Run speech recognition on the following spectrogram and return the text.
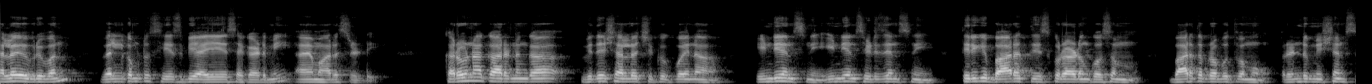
Hello everyone welcome to CSB IAS academy I'm RS Reddy corona కారణంగా విదేశాల్లో చిక్కుకుపోయిన ఇండియన్స్ని ఇండియన్ సిటిజన్స్ని తిరిగి భారత్ తీసుకురావడం కోసం భారత ప్రభుత్వము రెండు మిషన్స్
